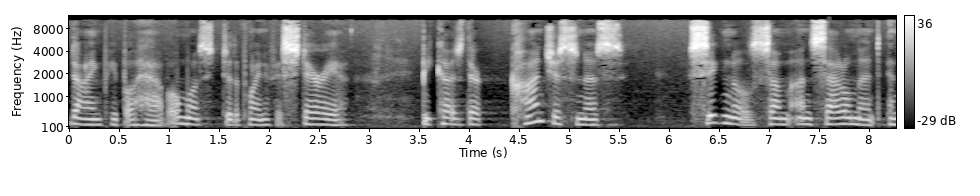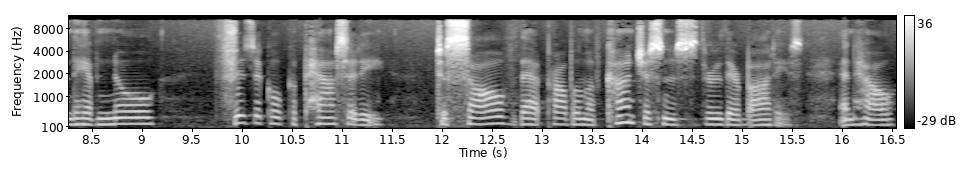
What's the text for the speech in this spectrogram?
dying people have, almost to the point of hysteria, because their consciousness signals some unsettlement and they have no physical capacity to solve that problem of consciousness through their bodies and how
